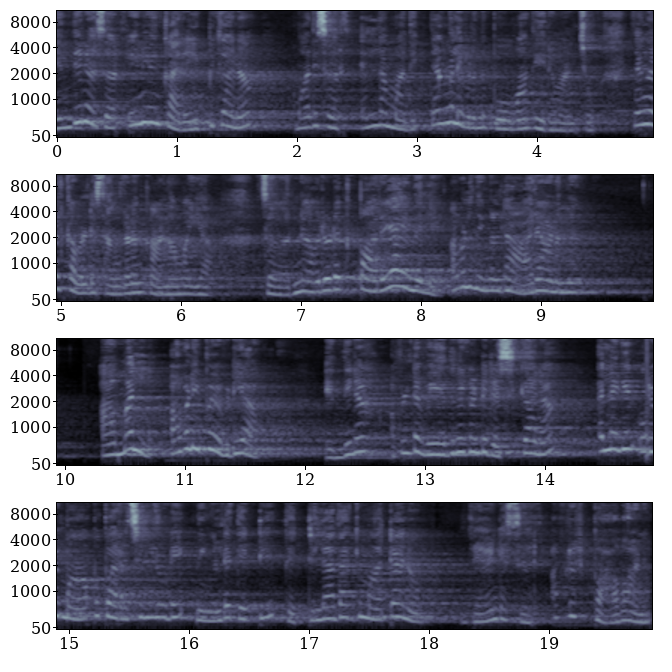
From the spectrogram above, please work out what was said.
എന്തിനാ സർ? ഇനിയും കരയിപ്പിക്കാനാ? മതി സാർ എല്ലാം മതി. ഞങ്ങൾ ഇവിടുന്ന് പോകാൻ തീരുമാനിച്ചു. ഞങ്ങൾക്ക് അവളുടെ സങ്കടം കാണാൻ വയ്യ. സാറിന് അവരോടൊക്കെ പറയായിരുന്നില്ലേ? അവൾ നിങ്ങളുടെ ആരാണെന്ന്? അമൽ അവളിപ്പോൾ എവിടെയാ? എന്തിനാ അവളുടെ വേദന കണ്ട് രസിക്കാനാ? അല്ലെങ്കിൽ ഒരു മാപ്പ് പറച്ചിലൂടെ നിങ്ങളുടെ തെറ്റ് തെറ്റില്ലാതാക്കി മാറ്റാനോ? വേണ്ട സർ അവളൊരു പാവാണ്.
